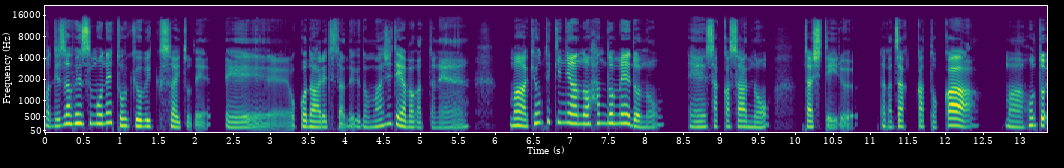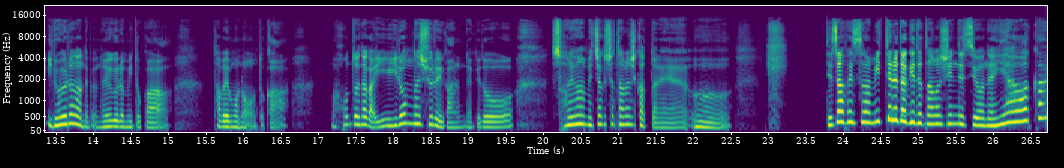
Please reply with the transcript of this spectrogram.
まあ、デザフェスもね、東京ビッグサイトで、えー、行われてたんだけど、マジでやばかったね。まあ、基本的にあの、ハンドメイドの、えー、作家さんの出している、なんか雑貨とか、まあ、ほんといろいろなんだけど、ぬいぐるみとか、食べ物とか、まあ、本当にだかいろんな種類があるんだけど、それはめちゃくちゃ楽しかったね。うん。デザフェスは見てるだけで楽しいんですよね。いや、わかる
